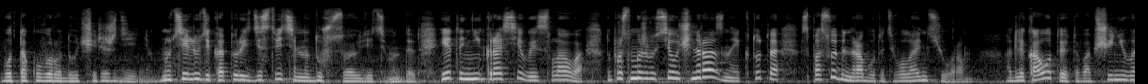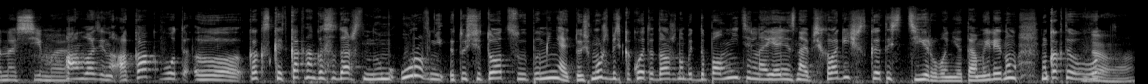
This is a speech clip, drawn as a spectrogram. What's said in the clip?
вот такого рода учреждениям. Ну, те люди, которые действительно душу свою детям отдают. И это некрасивые слова. Ну, просто мы же все очень разные. Кто-то способен работать волонтером, а для кого-то это вообще невыносимо. Анна Владимировна, а как вот, э, как сказать, как на государственном уровне эту ситуацию поменять? То есть, может быть, какое-то должно быть дополнительное, я не знаю, психологическое тестирование там, или, ну, ну как-то вот... Да,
